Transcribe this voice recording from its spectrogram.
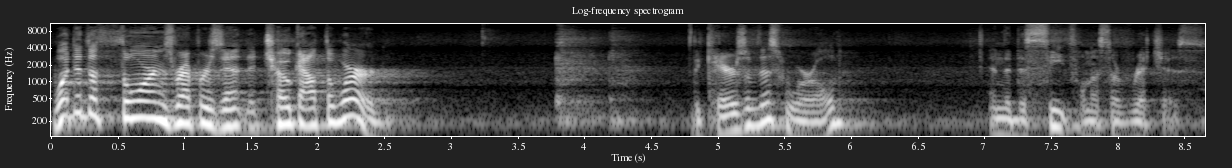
What did the thorns represent that choke out the word? The cares of this world and the deceitfulness of riches.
